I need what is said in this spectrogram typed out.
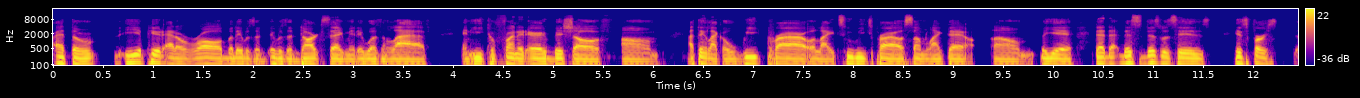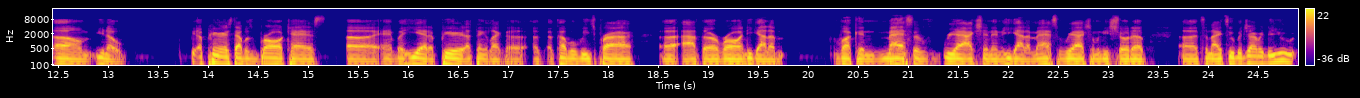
at the he appeared at a Raw, but it was a it was a dark segment. It wasn't live, and he confronted Eric Bischoff. Um, I think like a week prior or like two weeks prior or something like that. Um, but yeah, that, that this this was his his first um you know appearance that was broadcast uh, and but he had appeared, I think, like a, a couple weeks prior uh, after a Raw, and he got a fucking massive reaction, and he got a massive reaction when he showed up uh, tonight too. But Jeremy, do you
